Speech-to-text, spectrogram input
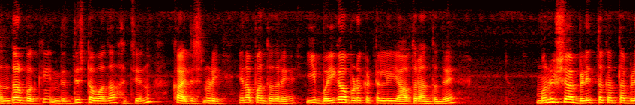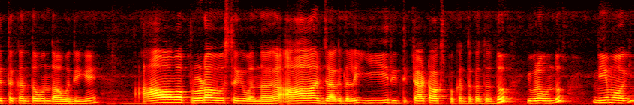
ಸಂದರ್ಭಕ್ಕೆ ನಿರ್ದಿಷ್ಟವಾದ ಹಚ್ಚೆಯನ್ನು ಕಾಯ್ದಿರಿಸಿ. ನೋಡಿ, ಏನಪ್ಪ ಅಂತಂದರೆ, ಈ ಬೈಗಾ ಬುಡಕಟ್ಟಲ್ಲಿ ಯಾವ ಥರ ಅಂತಂದರೆ, ಮನುಷ್ಯ ಬೆಳೀತಕ್ಕಂಥ ಬೆಳೀತಕ್ಕಂಥ ಒಂದು ಅವಧಿಗೆ, ಆವ ಪ್ರೌಢಾವಸ್ಥೆಗೆ ಬಂದಾಗ ಆ ಜಾಗದಲ್ಲಿ ಈ ರೀತಿ ಟ್ಯಾಟೋ ಹಾಕ್ಸ್ಬೇಕಂತಕ್ಕಂಥದ್ದು ಇವರ ಒಂದು ನಿಯಮವಾಗಿ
